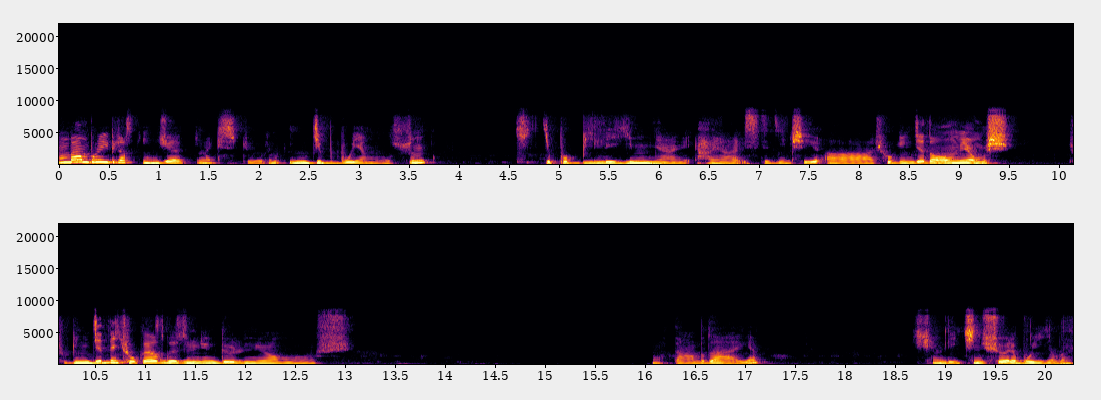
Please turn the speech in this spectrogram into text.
Ben burayı biraz inceltmek istiyorum. İnce bir boyam olsun. Ki yapabileyim yani hayal istediğim şeyi. Aa, çok ince de olmuyormuş. Çok ince de çok az gözünüyor, görünüyormuş. Tamam bu daha iyi. Şimdi içini şöyle boyayalım.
